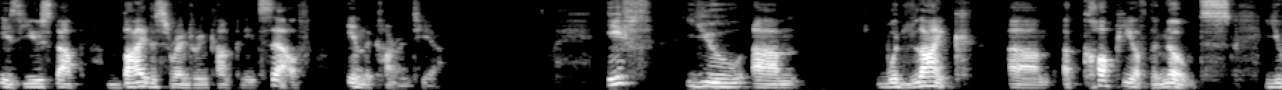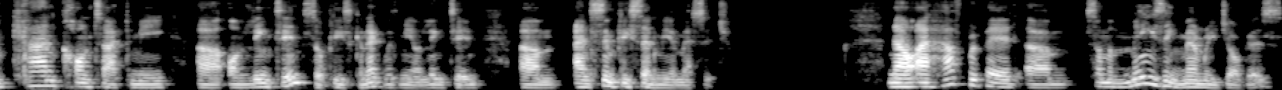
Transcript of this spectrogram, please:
is used up by the surrendering company itself in the current year. If you um, would like um, a copy of the notes, you can contact me uh, on LinkedIn. So please connect with me on LinkedIn um, and simply send me a message. Now, I have prepared um, some amazing memory joggers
